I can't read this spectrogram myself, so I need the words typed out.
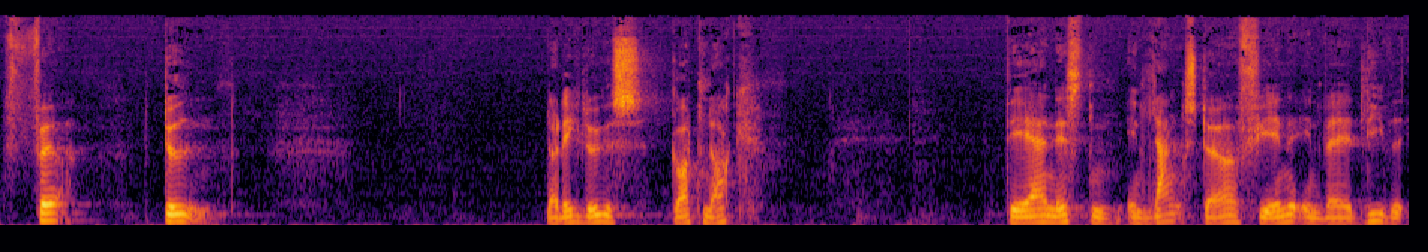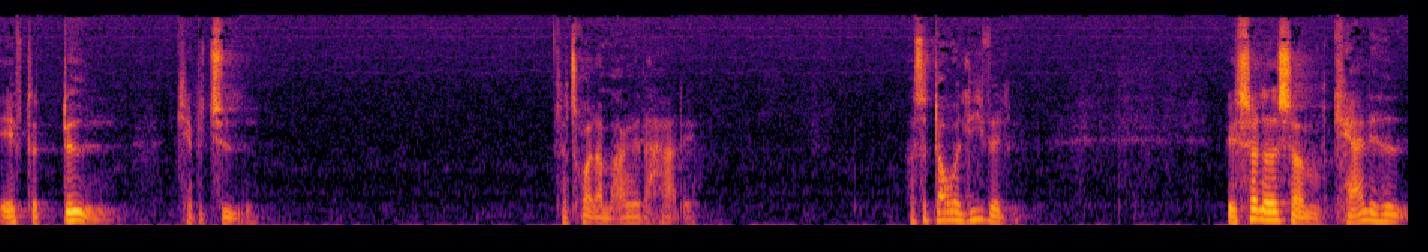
før døden. Når det ikke lykkes godt nok, det er næsten en langt større fjende, end hvad livet efter døden kan betyde. Så tror jeg, der er mange, der har det. Og så dog alligevel. Hvis så noget som kærlighed,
